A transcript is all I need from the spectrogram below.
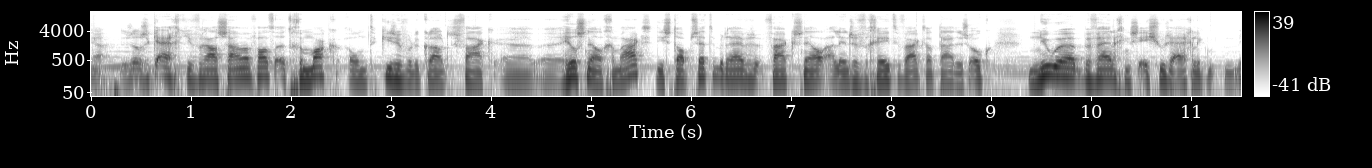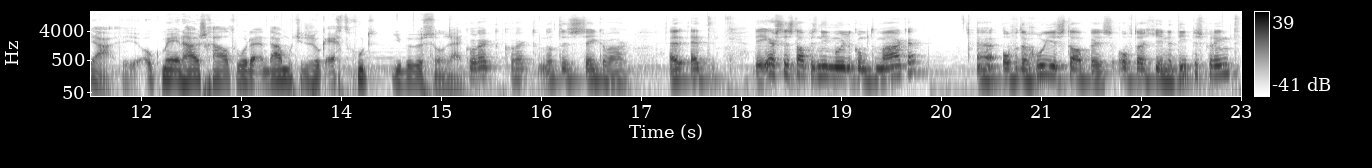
Ja, dus als ik eigenlijk je verhaal samenvat, het gemak om te kiezen voor de cloud is vaak uh, heel snel gemaakt. Die stap zetten bedrijven vaak snel, alleen ze vergeten vaak dat daar dus ook nieuwe beveiligingsissues eigenlijk ja, ook mee in huis gehaald worden. En daar moet je dus ook echt goed je bewust van zijn. Correct, correct. Dat is zeker waar. Het, de eerste stap is niet moeilijk om te maken. Uh, of het een goede stap is of dat je in het diepe springt,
